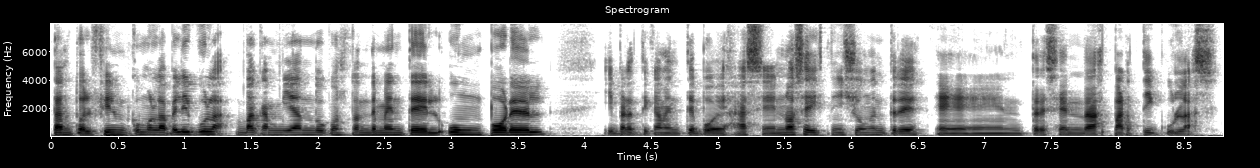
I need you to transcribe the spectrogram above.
tanto el film como la película, va cambiando constantemente el un por él y prácticamente pues hace, no hace distinción entre, entre sendas partículas.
